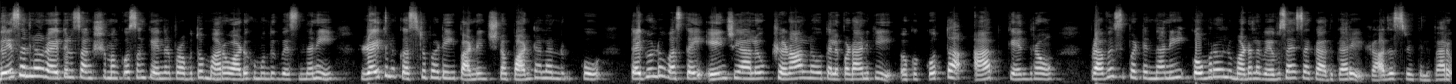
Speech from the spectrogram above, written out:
దేశంలో రైతుల సంక్షేమం కోసం కేంద్ర ప్రభుత్వం మరో అడుగు ముందుకు వేసిందని రైతులు కష్టపడి పండించిన పంటలకు తెగుళ్ళు వస్తే ఏం చేయాలో క్షణాల్లో తెలపడానికి ఒక కొత్త యాప్ కేంద్రం ప్రవేశపెట్టిందని కొమరోలు మండల వ్యవసాయ శాఖ అధికారి రాజశ్రీ తెలిపారు.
